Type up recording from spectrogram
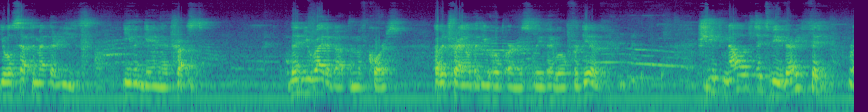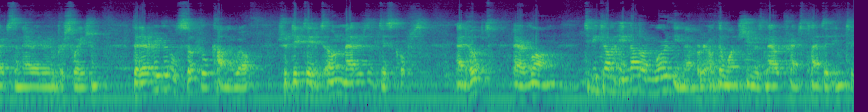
you will set them at their ease, even gain their trust. Then you write about them, of course, a betrayal that you hope earnestly they will forgive. She acknowledged it to be very fitting, writes the narrator in Persuasion, that every little social commonwealth should dictate its own matters of discourse, and hoped, ere long, to become a not unworthy member of the one she was now transplanted into.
